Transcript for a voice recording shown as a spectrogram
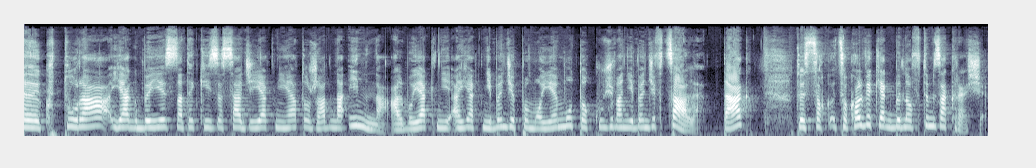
y, która jakby jest na takiej zasadzie, jak nie ja, to żadna inna, albo jak nie, a jak nie będzie po mojemu, to kuźwa nie będzie wcale. Tak? To jest co, cokolwiek jakby no w tym zakresie.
